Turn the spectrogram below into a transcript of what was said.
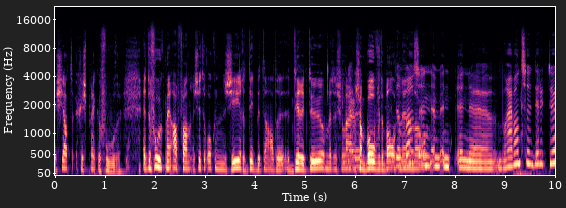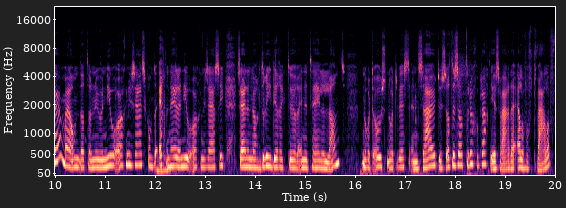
chat gesprekken voeren. En toen vroeg ik mij af van, zit er ook een zeer dik betaalde directeur met een salaris Nou, er- van boven de balken Er en was een een, een, een, een eh, Brabantse directeur, maar omdat er nu een nieuwe organisatie komt, er echt een hele nieuwe organisatie, zijn er nog drie directeuren in het hele land. Noordoost, Noordwest en Zuid. Dus dat is al teruggebracht. Eerst waren er elf of twaalf.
